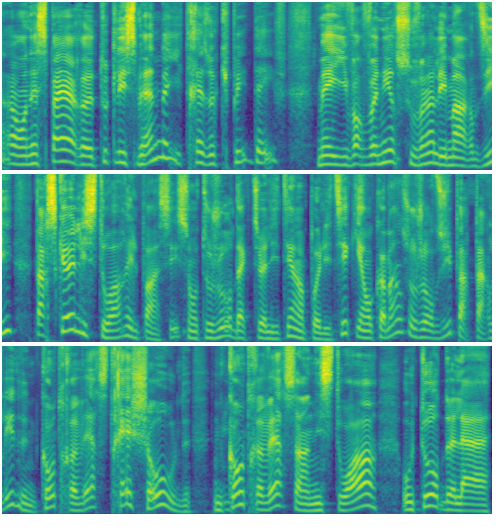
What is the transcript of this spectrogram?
on espère euh, toutes les semaines, mais il est très occupé, Dave. Mais il va revenir souvent les mardis parce que l'histoire et le passé sont toujours d'actualité en politique. Et on commence aujourd'hui par parler d'une controverse très chaude, une controverse en histoire autour de la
